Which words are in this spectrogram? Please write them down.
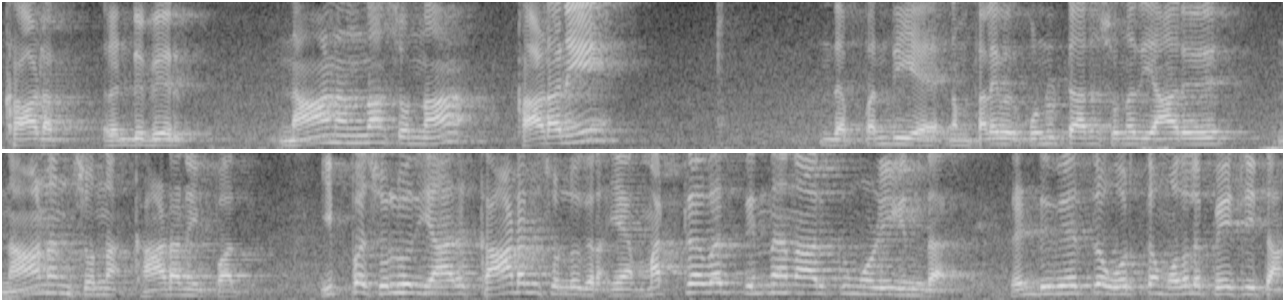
காடன் ரெண்டு பேர். நாணன் தான் சொன்னால் காடனே இந்த பன்றியை நம் தலைவர் கொண்டுட்டாருன்னு சொன்னது யார்? நாணன் சொன்னான் காடனை பார்த்து இப்போ சொல்வது யார்? காடன் சொல்லுகிறான். ஏன் மற்றவர் தின்னனாருக்கு மொழிகின்றார். ரெண்டு பேர்த்துல ஒருத்தன் முதல்ல பேசிட்டான்.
